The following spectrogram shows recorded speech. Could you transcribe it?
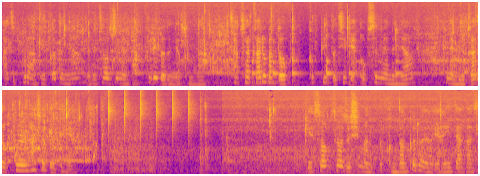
아직 불 안 켰거든요. 이렇게 저어주면 다 풀리거든요, 금방. 찹쌀가루가 또 급히 또 집에 없으면은요, 그냥 밀가루 풀 하셔도 돼요. 계속 저어주시면 금방 끓어요, 양이 작아서.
